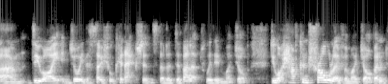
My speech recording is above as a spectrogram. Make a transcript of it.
Um, do i enjoy the social connections that are developed within my job? Do i have control over my job? And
